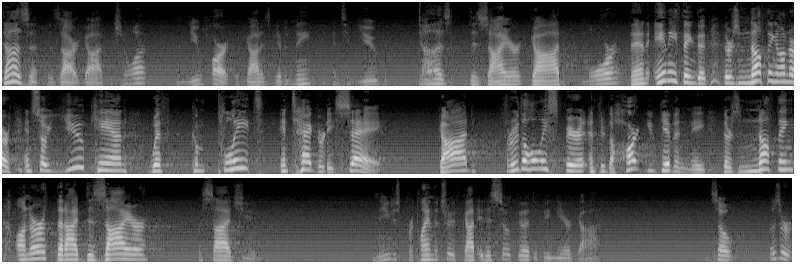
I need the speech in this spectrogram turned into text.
doesn't desire God. But you know what? The new heart that God has given me and to you does desire God more than anything that there's nothing on earth. And so you can, with complete integrity, say, God, through the Holy Spirit and through the heart you've given me, there's nothing on earth that I desire besides you. And then you just proclaim the truth. God, it is so good to be near God. And so those are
